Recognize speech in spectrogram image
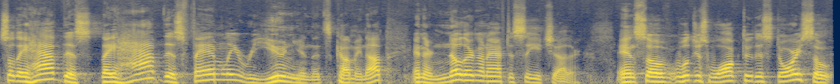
So they have this, they have this family reunion that's coming up, and they know they're going to have to see each other. And so we'll just walk through this story. So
